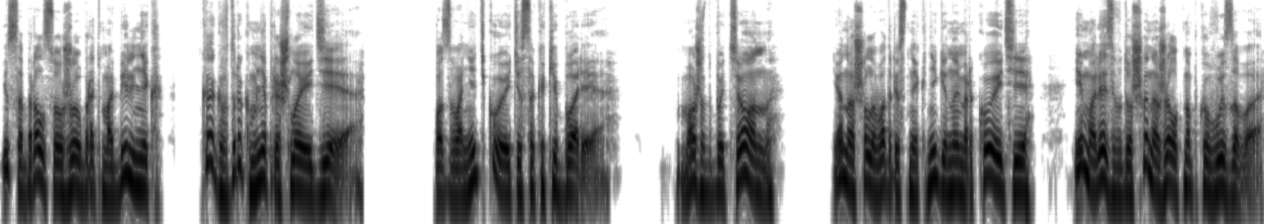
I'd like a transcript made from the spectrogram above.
и собрался уже убрать мобильник, как вдруг мне пришла идея. Позвонить Коэти Сакакибари. Может быть он... Я нашёл в адресной книге номер Коэти и, молясь в душе, нажал кнопку вызова.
